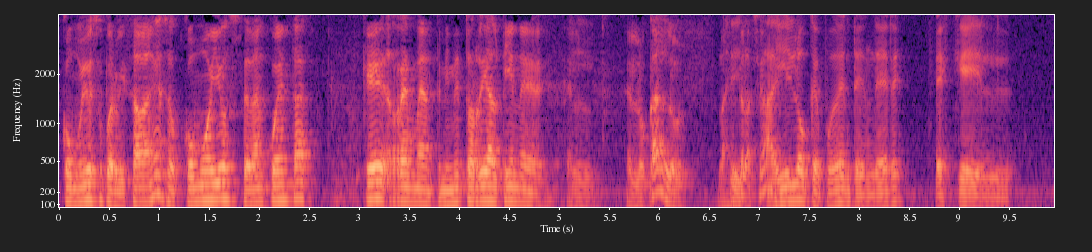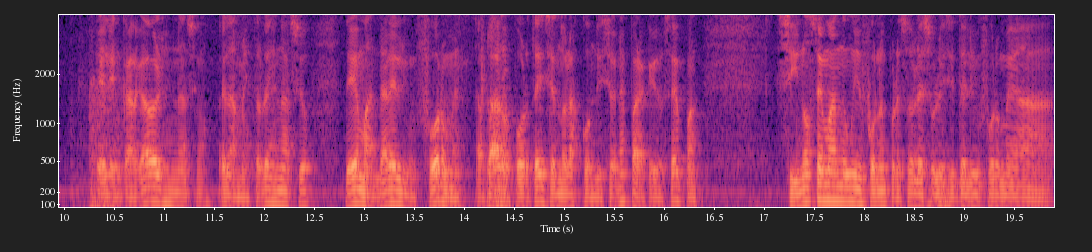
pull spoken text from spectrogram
¿cómo ellos supervisaban eso? ¿Cómo ellos se dan cuenta qué mantenimiento real tiene el, el local, las instalaciones? Ahí lo que puedo entender es que el, el encargado del gimnasio, el administrador del gimnasio, debe mandar el informe a Pan Deportes diciendo las condiciones para que ellos sepan. Si no se manda un informe, por eso le solicita el informe a,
